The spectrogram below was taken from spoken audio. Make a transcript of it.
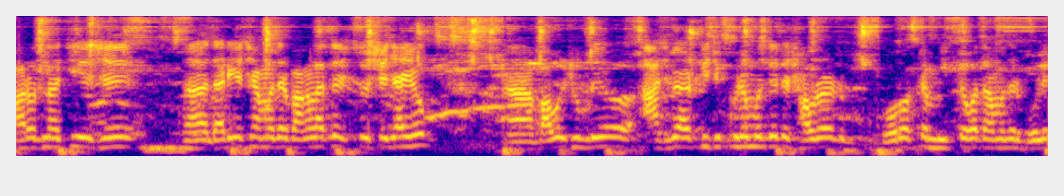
ভারত নাচিয়েছে দাঁড়িয়েছে আমাদের বাংলাদেশ। তো সে যাই হোক বাবুল সুপ্রিয়, আসবে আর কিছুক্ষণের মধ্যে এটা সবার বড় একটা মিথ্যে কথা আমাদের বলে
